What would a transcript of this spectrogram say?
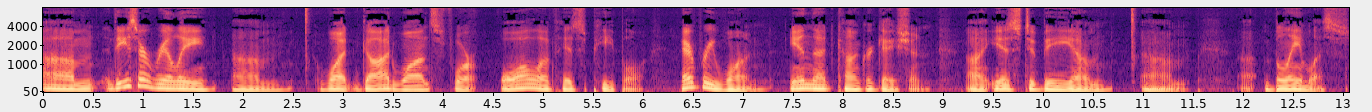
um, these are really um, what God wants for all of His people. Everyone in that congregation uh, is to be. Um, um, uh, blameless,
